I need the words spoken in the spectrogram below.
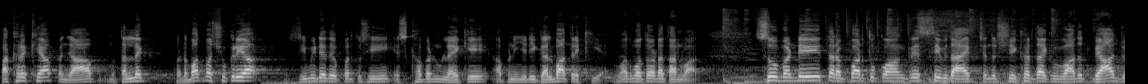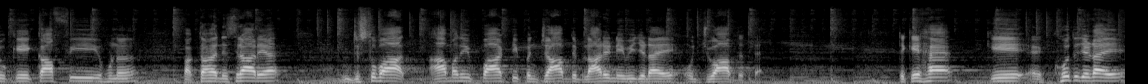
ਪੱਖ ਰੱਖਿਆ, ਪੰਜਾਬ ਮੁਤਲਕ, ਤੁਹਾਡਾ ਬਹੁਤ ਬਹੁਤ ਸ਼ੁਕਰੀਆ। ਜੀ ਮੀਡੀਆ ਦੇ ਉੱਪਰ ਤੁਸੀਂ ਇਸ ਖਬਰ ਨੂੰ ਲੈ ਕੇ ਆਪਣੀ ਜਿਹੜੀ ਗੱਲਬਾਤ ਰੱਖੀ ਹੈ। ਬਹੁਤ ਬਹੁਤ ਤੁਹਾਡਾ ਧੰਨਵਾਦ। ਸੋ ਮੰਡੀ ਧਰਮਪੁਰ ਤੋਂ ਕਾਂਗਰਸ ਦੇ ਵਿਧਾਇਕ ਚੰਦਰ ਸ਼ੇਖਰ ਦਾ ਇੱਕ ਵਿਵਾਦਤ ਬਿਆਨ ਜੋ ਕਿ ਕਾਫੀ ਹੁਣ ਭਗਤਾ ਹੋਇਆ ਨਜ਼ਰ ਆ ਰਿਹਾ ਜਿਸ ਤੋਂ ਬਾਅਦ ਆਮ ਆਦਮੀ ਪਾਰਟੀ ਪੰਜਾਬ ਦੇ ਬੁਲਾਰੇ ਨੇ ਵੀ ਜਿਹੜਾ ਹੈ, ਉਹ ਜਵਾਬ ਦਿੱਤਾ ਹੈ। ਤੇ ਕਿਹਾ ਕਿ ਖੁਦ ਜਿਹੜਾ ਹੈ,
